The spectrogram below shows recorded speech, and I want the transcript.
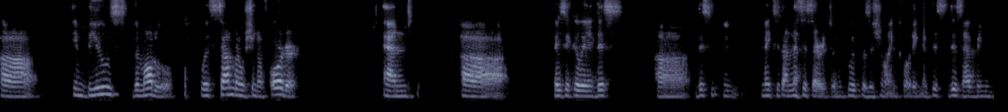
uh, imbues the model with some notion of order. And uh, basically this, uh, this makes it unnecessary to include positional encoding. And this, this has been,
